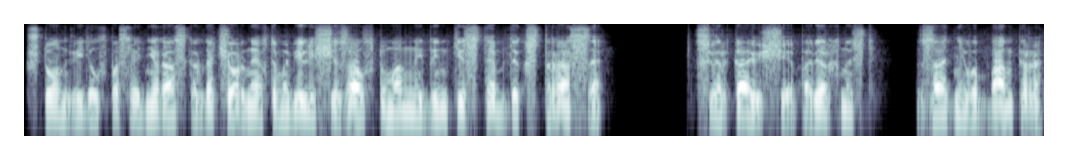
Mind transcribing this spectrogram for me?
что он видел в последний раз, когда черный автомобиль исчезал в туманной дымке Степдекштрассе. Сверкающая поверхность заднего бампера,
